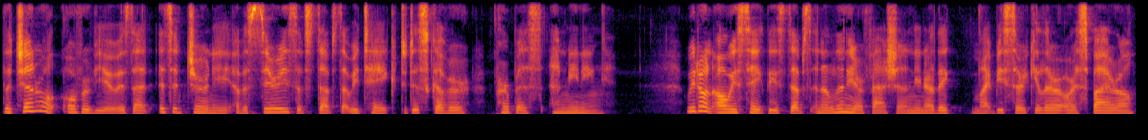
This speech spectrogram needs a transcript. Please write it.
the general overview is that it's a journey of a series of steps that we take to discover purpose and meaning. We don't always take these steps in a linear fashion, you know, they might be circular or a spiral,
